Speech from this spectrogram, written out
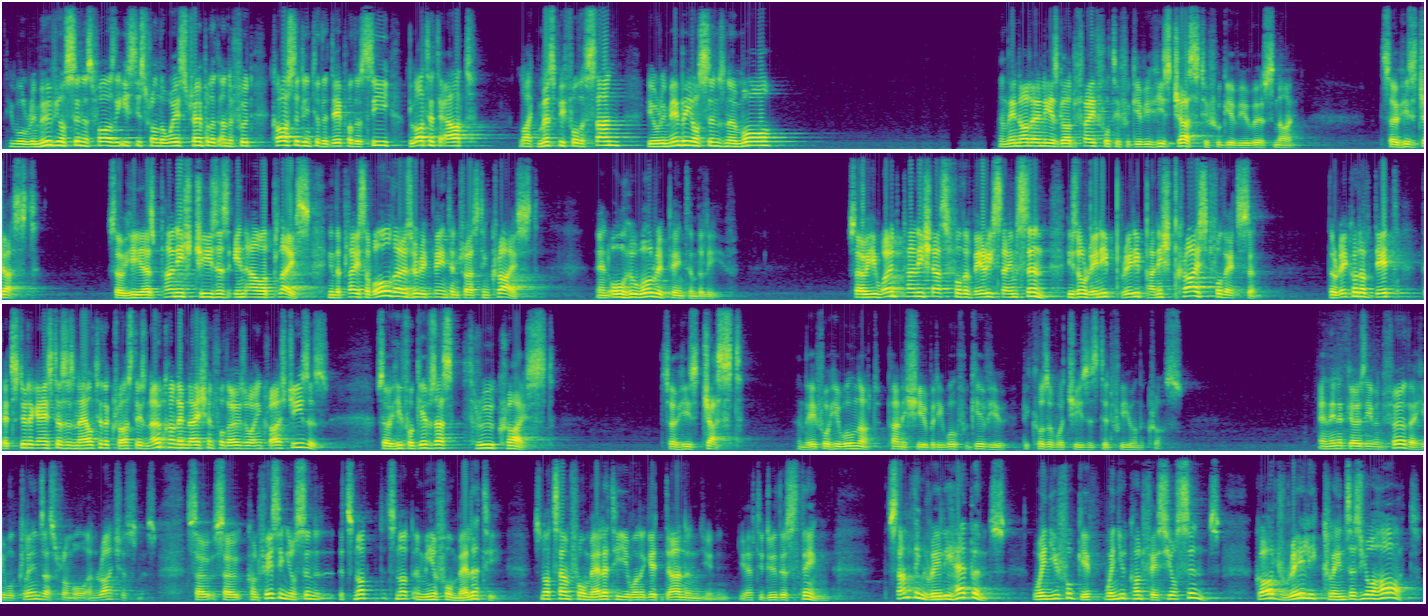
He will remove your sin as far as the east is from the west, trample it underfoot, cast it into the depth of the sea, blot it out like mist before the sun. He will remember your sins no more. And then not only is God faithful to forgive you, He's just to forgive you, verse 9. So He's just. So He has punished Jesus in our place, in the place of all those who repent and trust in Christ, and all who will repent and believe. So he won't punish us for the very same sin. He's already, already punished Christ for that sin. The record of debt that stood against us is nailed to the cross. There's no condemnation for those who are in Christ Jesus. So he forgives us through Christ. So he's just. And therefore he will not punish you, but he will forgive you because of what Jesus did for you on the cross. And then it goes even further. He will cleanse us from all unrighteousness. So, so confessing your sin, it's not, it's not a mere formality. It's not some formality you want to get done and you, you have to do this thing. Something really happens when you forgive, when you confess your sins. God really cleanses your heart.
